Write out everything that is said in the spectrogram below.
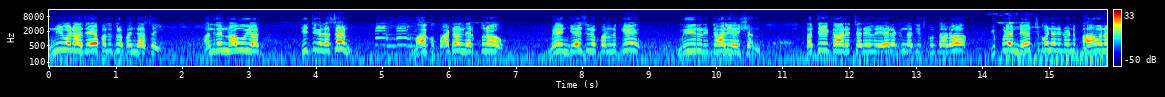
అన్నీ కూడా అదే పద్ధతిలో పనిచేస్తాయి. అందుకని నవ్వు యూఆర్ టీచింగ్ లెసన్ మాకు పాఠాలు నేర్పుతున్నావు. మేము చేసిన పనులకి మీరు రిటాలియేషన్ ప్రతీకార చర్యలు ఏ రకంగా తీసుకుంటారో ఇప్పుడే నేర్చుకోండి అనేటువంటి భావన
